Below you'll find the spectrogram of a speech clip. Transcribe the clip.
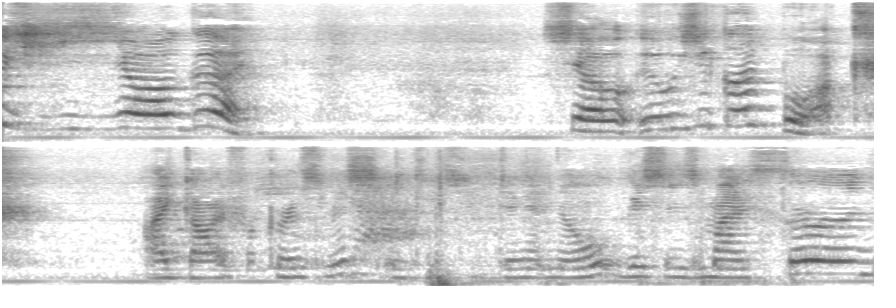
was so good. So it was a good book. I got it for Christmas. In case you didn't know, this is my third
